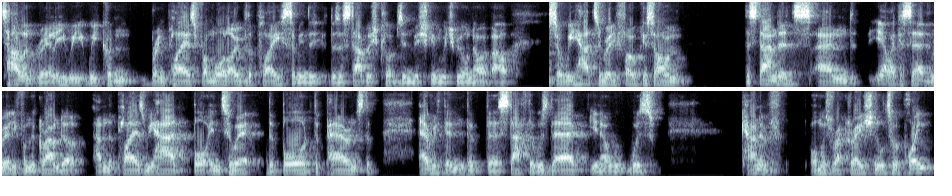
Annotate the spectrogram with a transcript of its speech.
talent really we we couldn't bring players from all over the place i mean the, there's established clubs in michigan which we all know about so we had to really focus on the standards and yeah like i said really from the ground up and the players we had bought into it the board the parents the everything the the staff that was there you know was kind of almost recreational to a point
